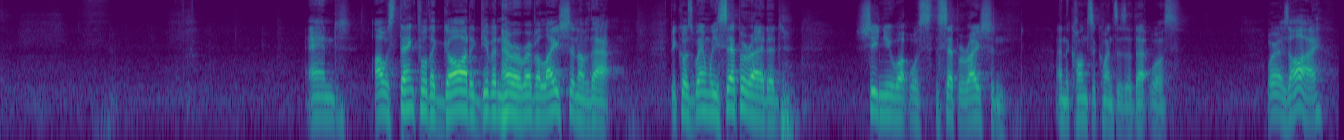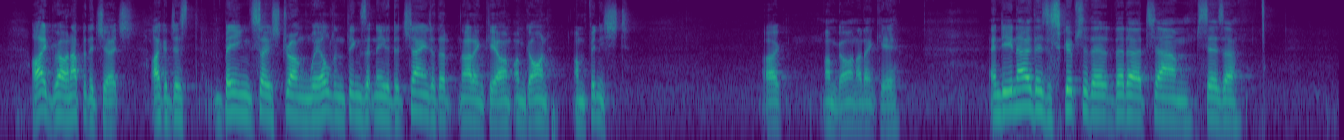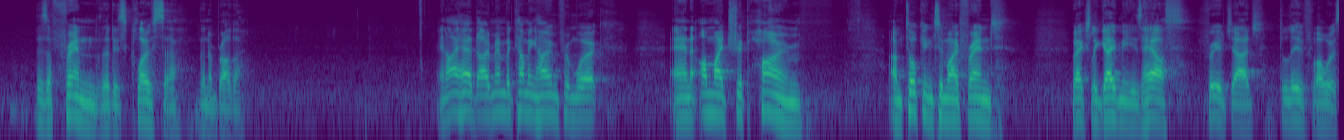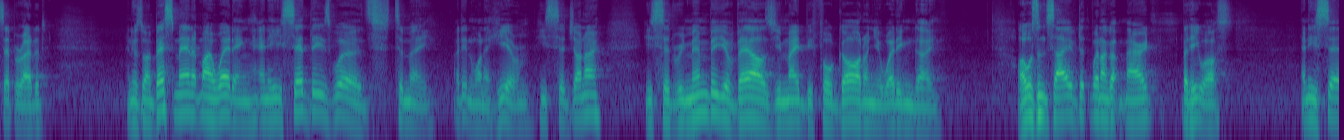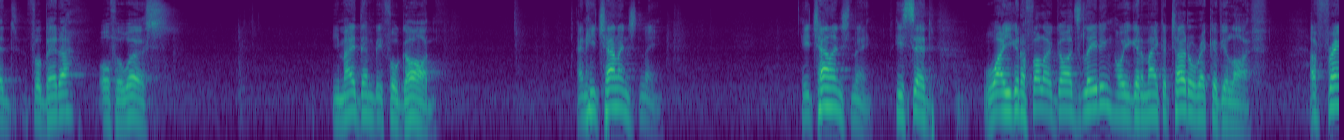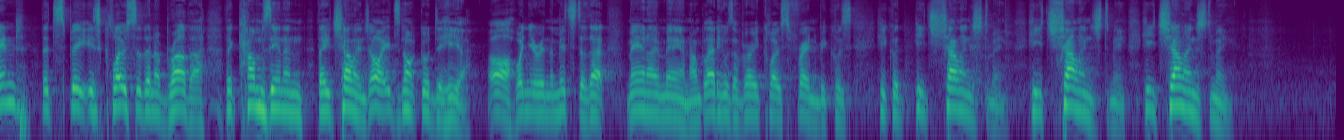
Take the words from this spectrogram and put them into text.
And I was thankful that God had given her a revelation of that because when we separated, she knew what was the separation and the consequences of that was. Whereas I, I'd grown up in the church, I could just, being so strong willed and things that needed to change, I thought, I don't care, I'm, I'm gone, I'm finished. I, I'm gone, I don't care. And do you know there's a scripture that, that it, um, says a, there's a friend that is closer than a brother. And I had, I remember coming home from work, and on my trip home, I'm talking to my friend who actually gave me his house free of charge to live while we were separated. And he was my best man at my wedding, and he said these words to me. I didn't want to hear them. He said, Jono, he said, Remember your vows you made before God on your wedding day. I wasn't saved when I got married, but he was. And he said, For better or for worse. You made them before God. And he challenged me. He challenged me. He said, Why are you going to follow God's leading or are you going to make a total wreck of your life? A friend that spe- is closer than a brother that comes in and they challenge. Oh, it's not good to hear. Oh, when you're in the midst of that, man, oh man, I'm glad he was a very close friend because he could, he challenged me. He challenged me. He challenged me.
